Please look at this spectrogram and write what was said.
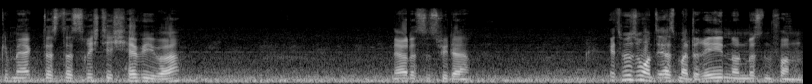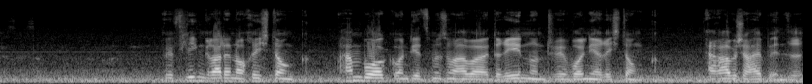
gemerkt, dass das richtig heavy war. Ja, das ist wieder... Jetzt müssen wir uns erstmal drehen und müssen von... Wir fliegen gerade noch Richtung Hamburg und jetzt müssen wir aber drehen und wir wollen ja Richtung Arabische Halbinsel.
